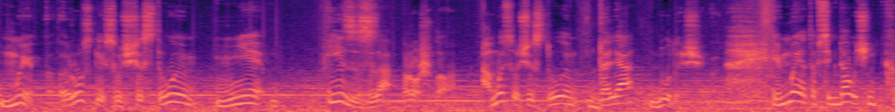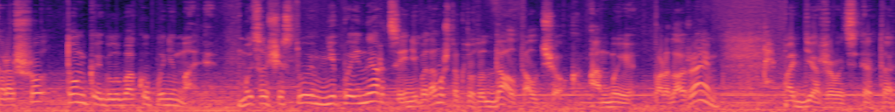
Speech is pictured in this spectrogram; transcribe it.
Мы, русские, существуем не из-за прошлого, а мы существуем для будущего. И мы это всегда очень хорошо, тонко и глубоко понимали. Мы существуем не по инерции, не потому что кто-то дал толчок, а мы продолжаем поддерживать это,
